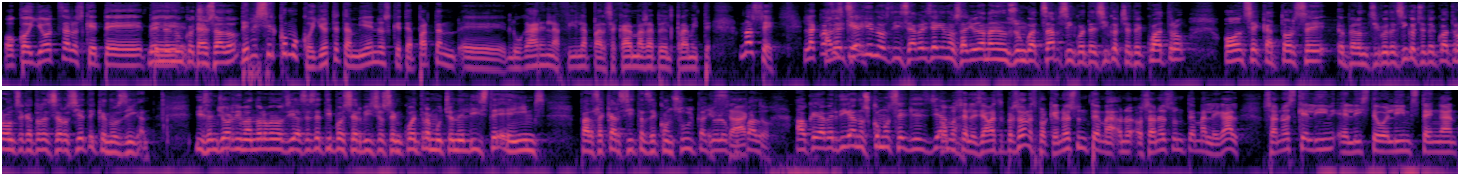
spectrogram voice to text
o coyotes a los que te... te- ¿Venden un coche te- usado? Debe ser como coyote también los que te apartan eh, lugar en la fila para sacar más rápido el trámite. No sé, la cosa A ver si alguien nos dice, a ver si alguien nos ayuda, mándenos un WhatsApp 5584 1114, eh, perdón, 5584 1114 07 y que nos digan. Dicen Jordi Manolo, buenos días. Este tipo de servicios se encuentra mucho en el ISTE e IMSS para sacar citas de consulta. Yo lo he ocupado. Ah, ok, a ver, díganos cómo se les llama. ¿Cómo se les llama a estas personas? Porque no es un tema, no, o sea, no es un tema legal. O sea, no es que el, el ISTE o el IMSS tengan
